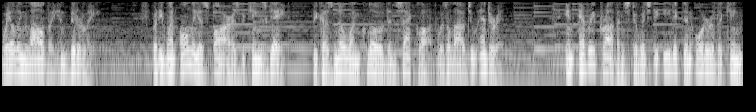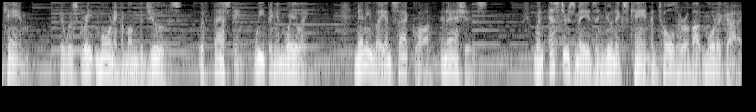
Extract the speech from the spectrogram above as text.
wailing loudly and bitterly. But he went only as far as the king's gate, because no one clothed in sackcloth was allowed to enter it. In every province to which the edict and order of the king came, there was great mourning among the Jews, with fasting, weeping, and wailing. Many lay in sackcloth and ashes. When Esther's maids and eunuchs came and told her about Mordecai,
